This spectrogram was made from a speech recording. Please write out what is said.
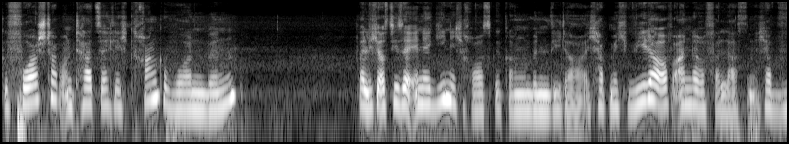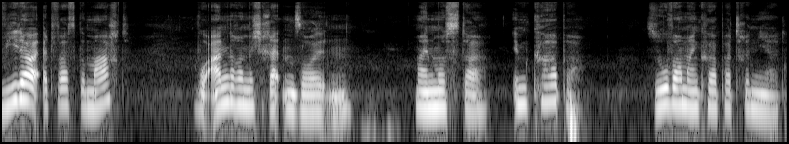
geforscht habe und tatsächlich krank geworden bin weil ich aus dieser Energie nicht rausgegangen bin wieder. Ich habe mich wieder auf andere verlassen. Ich habe wieder etwas gemacht, wo andere mich retten sollten. Mein Muster im Körper. So war mein Körper trainiert.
